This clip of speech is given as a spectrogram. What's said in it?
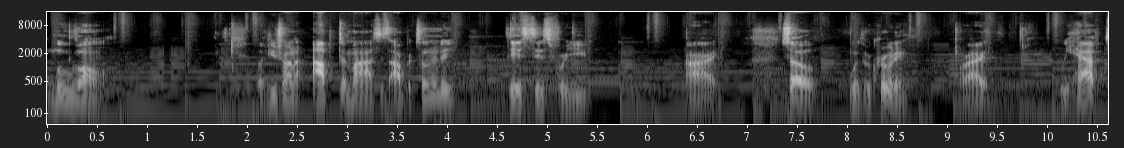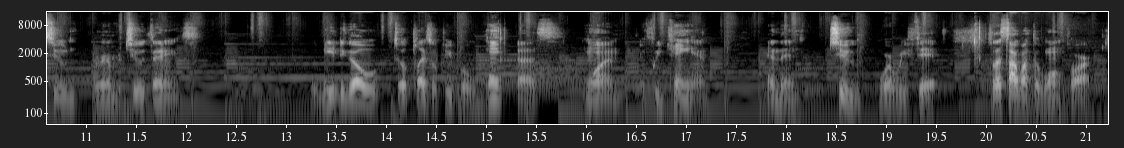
move on. But if you're trying to optimize this opportunity, this is for you. All right. So, with recruiting, right, we have to remember two things. We need to go to a place where people want us, one, if we can, and then two, where we fit. So let's talk about the want part.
